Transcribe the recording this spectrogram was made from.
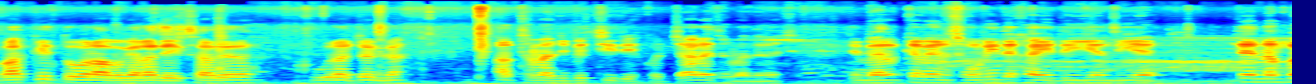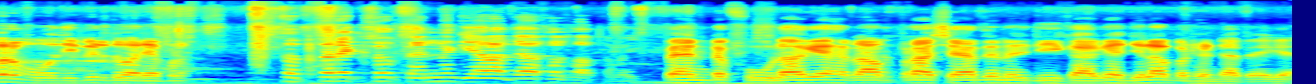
ਬਾਕੀ ਤੋਰਾ ਵਗੈਰਾ ਦੇਖ ਸਕਦੇ ਹੋ ਪੂਰਾ ਚੰਗਾ। ਹੱਥਣਾ ਦੇ ਵਿੱਚ ਹੀ ਦੇਖੋ ਚਾਰੇ ਥਣਾ ਦੇ ਵਿੱਚ। ਤੇ ਮਿਲਕ ਵੇਲ ਸੋਹਣੀ ਦਿਖਾਈ ਦੇਈ ਜਾਂਦੀ ਹੈ। ਤੇ ਨੰਬਰ ਬੋਲਦੀ ਵੀਰ ਦੁਆਰੇ ਆਪਣਾ। 70103 11407 ਬਾਈ। ਪਿੰਡ ਫੂਲ ਆ ਗਿਆ ਰਾਮਪੁਰਾ ਸ਼ਹਿਰ ਦੇ ਨਜ਼ਦੀਕ ਆ ਗਿਆ ਜ਼ਿਲ੍ਹਾ ਬਠਿੰਡਾ ਪੈ ਗਿਆ।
